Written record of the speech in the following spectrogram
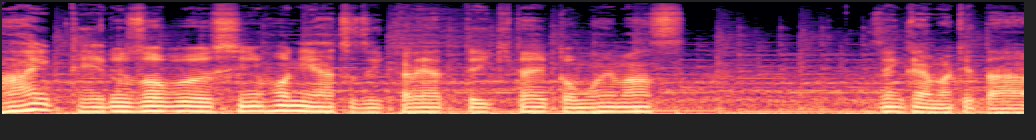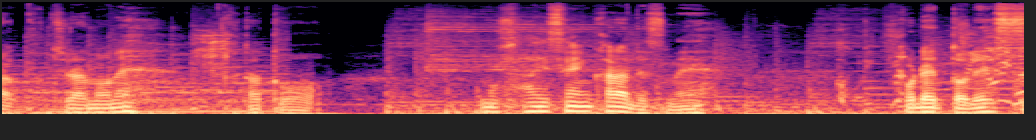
はい、テイルズ・オブ・シンフォニア続きからやっていきたいと思います。前回負けたこちらのね、方と、この再戦からですね、コレットです。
